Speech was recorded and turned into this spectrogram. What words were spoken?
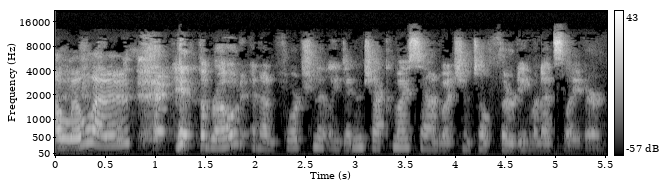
a little lettuce. Hit the road and unfortunately didn't check my sandwich until thirty minutes later.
